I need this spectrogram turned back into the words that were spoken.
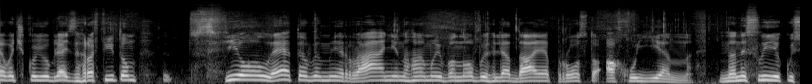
евочкою, блядь, з графітом, з фіолетовими ранінгами, воно виглядає просто ахуєнно. Нанесли якусь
